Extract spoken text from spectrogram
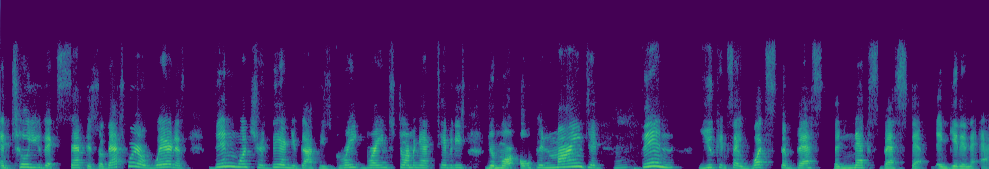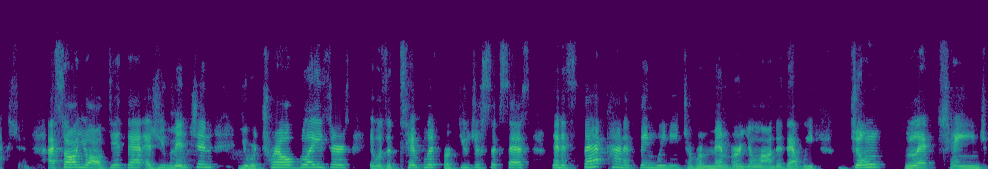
until you've accepted. So that's where awareness, then once you're there and you've got these great brainstorming activities, you're more open minded, mm-hmm. then you can say what's the best the next best step and get into action i saw you all did that as you mentioned you were trailblazers it was a template for future success and it's that kind of thing we need to remember yolanda that we don't let change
